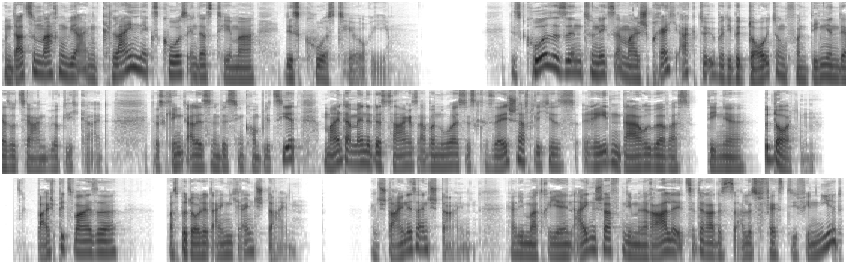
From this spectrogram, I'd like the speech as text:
Und dazu machen wir einen kleinen Exkurs in das Thema Diskurstheorie. Diskurse sind zunächst einmal Sprechakte über die Bedeutung von Dingen der sozialen Wirklichkeit. Das klingt alles ein bisschen kompliziert, meint am Ende des Tages aber nur, es ist gesellschaftliches Reden darüber, was Dinge bedeuten. Beispielsweise, was bedeutet eigentlich ein Stein? Ein Stein ist ein Stein. Ja, die materiellen Eigenschaften, die Minerale etc., das ist alles fest definiert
